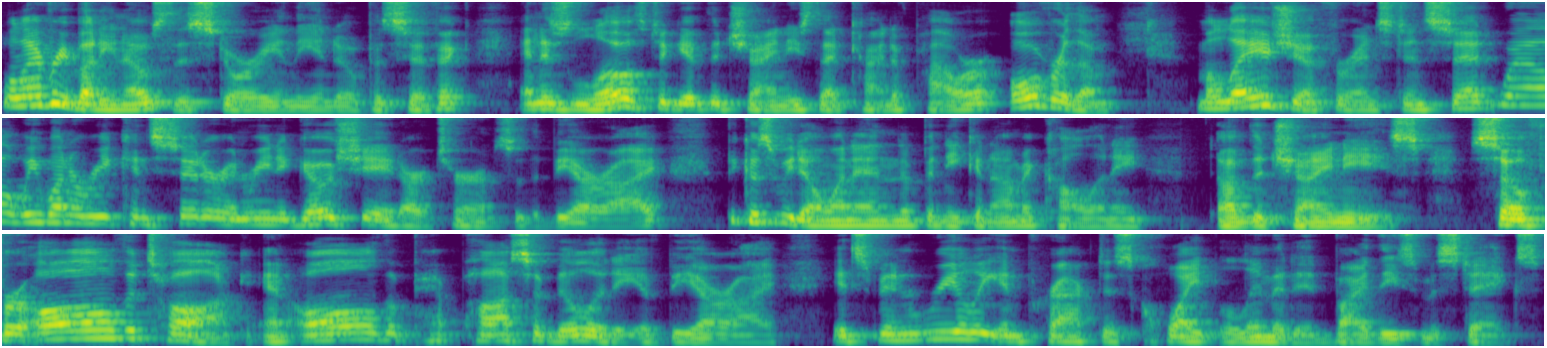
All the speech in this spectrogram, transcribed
Well, everybody knows this story in the Indo Pacific and is loath to give the Chinese that kind of power over them. Malaysia, for instance, said, well, we want to reconsider and renegotiate our terms with the BRI because we don't want to end up an economic colony of the Chinese. So, for all the talk and all the possibility of BRI, it's been really in practice quite limited by these mistakes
